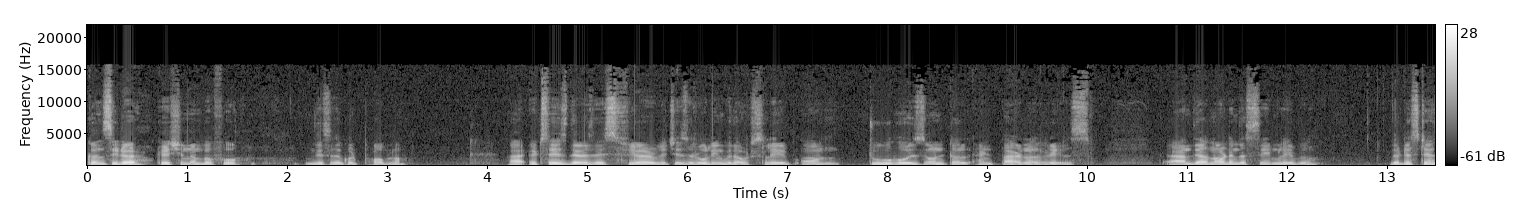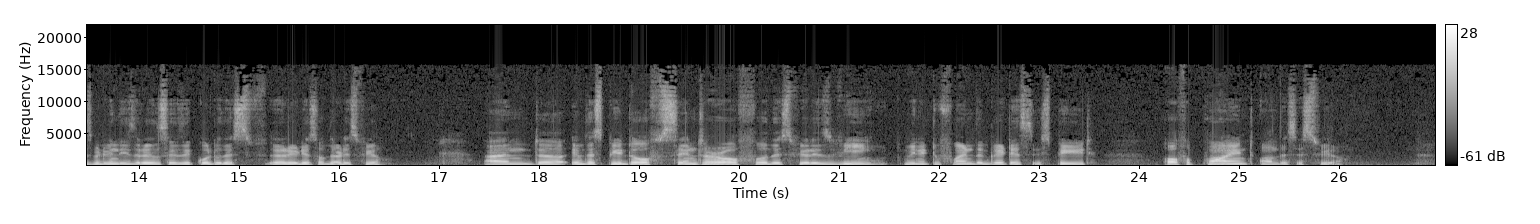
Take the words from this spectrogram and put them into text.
Consider question number 4. This is a good problem. Uh, it says there is a sphere which is rolling without slip on two horizontal and parallel rails and they are not in the same label. The distance between these rails is equal to the uh, radius of that sphere and uh, if the speed of center of uh, the sphere is v, we need to find the greatest speed of a point on this sphere.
